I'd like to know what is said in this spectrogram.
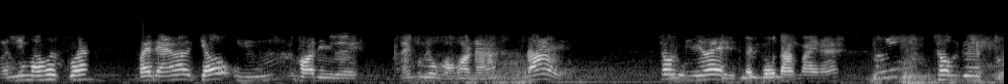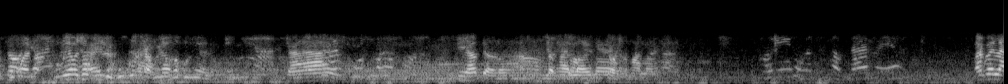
วันนี้มาเพื่อกวนไฟแดงแล้วเจ้าอืมพอดีเลยให้มึงลงของก่อนนะ ได้โชคดีเว้ยแต่กูตามไปนะเฮ้ย โชคดีโชคดีมึงไม่เอาโชคดีหรือกูก็กลับไม่เอากับมึงเลยไอ้เนี่ยได้ทำไมพูดมากกว่าพี่ครับเดี๋ยวลงสะพานลอยหน้าสะพานลอยหน้าเฮ้ยทำไมจะจำได้ไหมอะไม่เป็นไร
